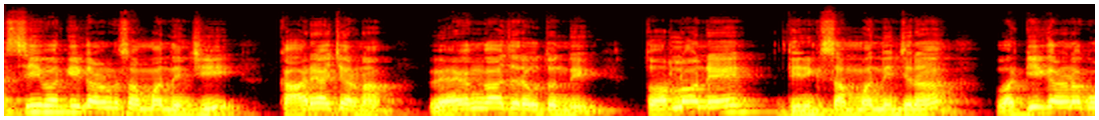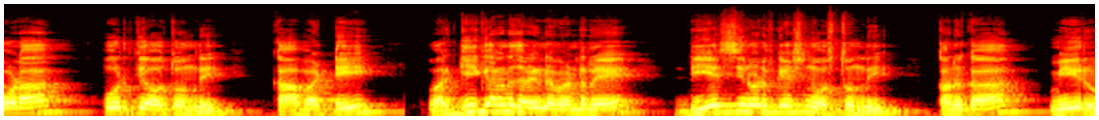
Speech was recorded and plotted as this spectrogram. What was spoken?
ఎస్సీ వర్గీకరణకు సంబంధించి కార్యాచరణ వేగంగా జరుగుతుంది. త్వరలోనే దీనికి సంబంధించిన వర్గీకరణ కూడా పూర్తి అవుతుంది. కాబట్టి వర్గీకరణ జరిగిన వెంటనే డిఎస్సి నోటిఫికేషన్ వస్తుంది. కనుక మీరు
